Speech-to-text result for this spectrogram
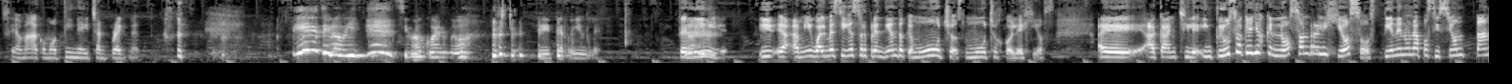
Se llamaba como Teenage and Pregnant. Sí, sí lo vi. Sí me acuerdo. Sí, terrible. Terrible. Y eh, a mí igual me sigue sorprendiendo que muchos, muchos colegios eh, acá en Chile, incluso aquellos que no son religiosos, tienen una posición tan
